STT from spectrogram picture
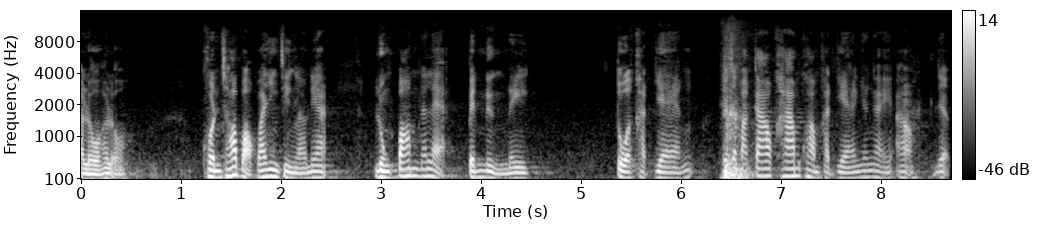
ฮัลโหลฮัลโหลคนชอบบอกว่าจริง ๆ แล้วเนี่ย ลุงป้อมนั่นแหละ เป็นหนึ่งใน ตัวขัดแย้งแล้วจะมาก้าวข้ามความขัดแย้งยังไงอ้าวยัง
